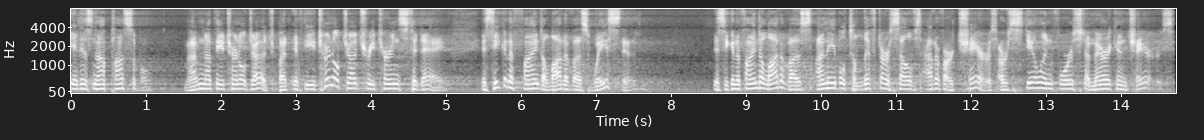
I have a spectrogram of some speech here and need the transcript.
it is not possible. I'm not the eternal judge, but if the eternal judge returns today, is he going to find a lot of us wasted? Is he going to find a lot of us unable to lift ourselves out of our chairs, our steel enforced American chairs?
